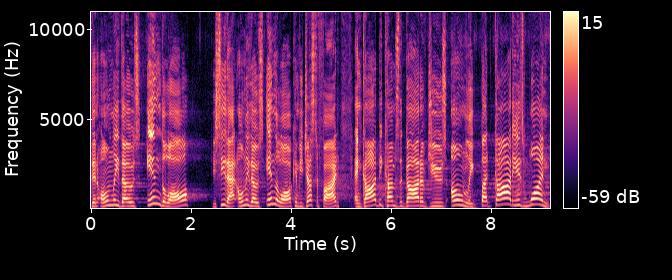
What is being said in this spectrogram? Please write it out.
then only those in the law, you see that, only those in the law can be justified, and God becomes the God of Jews only. But God is one.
